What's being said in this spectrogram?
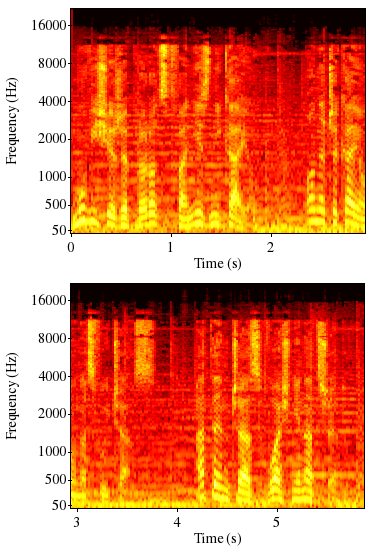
Mówi się, że proroctwa nie znikają, one czekają na swój czas. A ten czas właśnie nadszedł.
